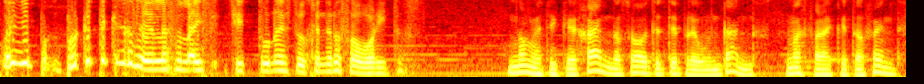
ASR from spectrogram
Oye, ¿por, por qué te quejas de Life Life si tú no es tus géneros favoritos? No me estoy quejando, solo te estoy preguntando. No es para que te ofendas.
